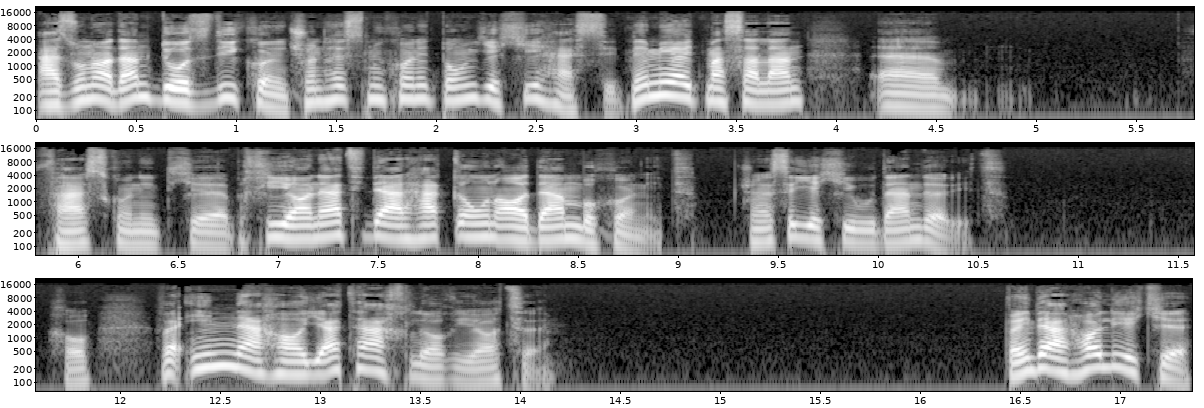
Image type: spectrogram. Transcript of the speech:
از اون آدم دزدی کنید چون حس می‌کنید با اون یکی هستید. نمیایید مثلا فرض کنید که خیانتی در حق اون آدم بکنید. چون حس یکی بودن دارید. خب؟ و این نهایت اخلاقیاته. و این در حالیه که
